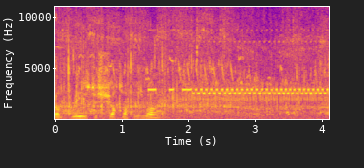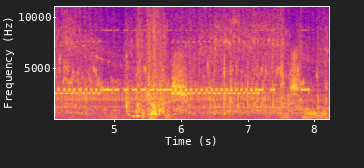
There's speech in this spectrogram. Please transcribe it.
Rod 3's just shot off as well. Catfish. And a small one.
